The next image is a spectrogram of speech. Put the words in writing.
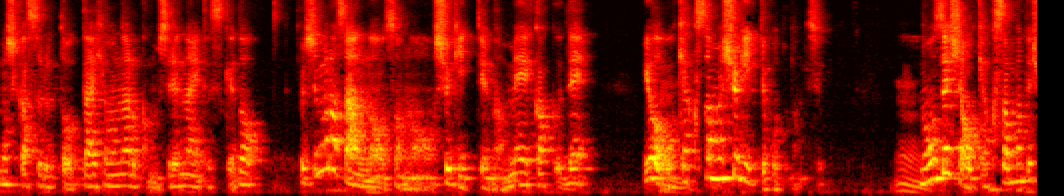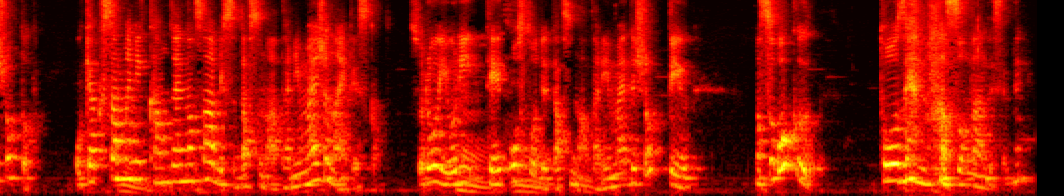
もしかすると代表になるかもしれないですけど、吉村さんのその主義っていうのは明確で、要はお客様主義ってことなんですよ。うん、納税者はお客様でしょと。お客様に完全なサービス出すのは当たり前じゃないですか。それをより低コストで出すのは当たり前でしょっていう、まあ、すごく当然の発想なんですよね。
